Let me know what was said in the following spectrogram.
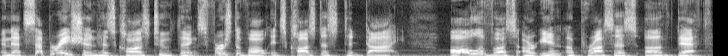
and that separation has caused two things. First of all, it's caused us to die. All of us are in a process of death.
